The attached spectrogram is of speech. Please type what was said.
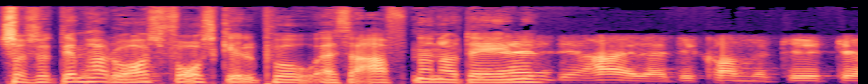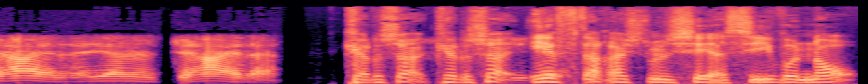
Så, så dem har du også forskel på, altså aftenerne og dagene? Ja, det har jeg da, det kommer, det, det har jeg da, jeg, det har jeg da. Kan du så, kan du så efterrationalisere og sige, hvornår,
